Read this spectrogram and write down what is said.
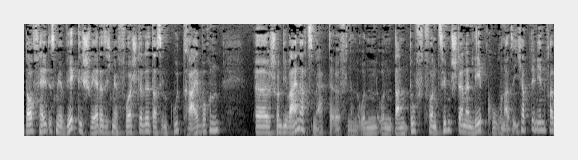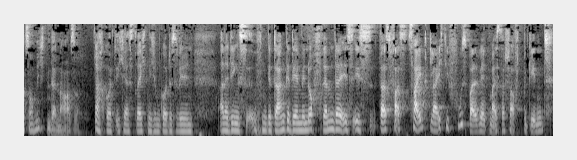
da fällt es mir wirklich schwer, dass ich mir vorstelle, dass in gut drei Wochen äh, schon die Weihnachtsmärkte öffnen und, und dann Duft von Zimtsternen Lebkuchen. Also ich habe den jedenfalls noch nicht in der Nase. Ach Gott, ich erst recht nicht, um Gottes Willen. Allerdings ein Gedanke, der mir noch fremder ist, ist, dass fast zeitgleich die Fußballweltmeisterschaft beginnt.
